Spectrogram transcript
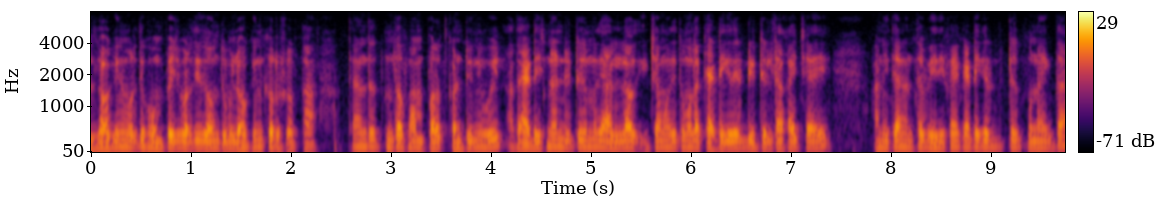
लॉग इनवरती होमपेजवरती जाऊन तुम्ही लॉग इन करू शकता. त्यानंतर तुमचा फॉर्म परत कंटिन्यू होईल. आता ॲडिशनल डिटेलमध्ये आलेला याच्यामध्ये तुम्हाला कॅटेगरी डिटेल टाकायची आहे. आणि त्यानंतर व्हेरीफाय कॅटेगरी डिटेल पुन्हा एकदा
